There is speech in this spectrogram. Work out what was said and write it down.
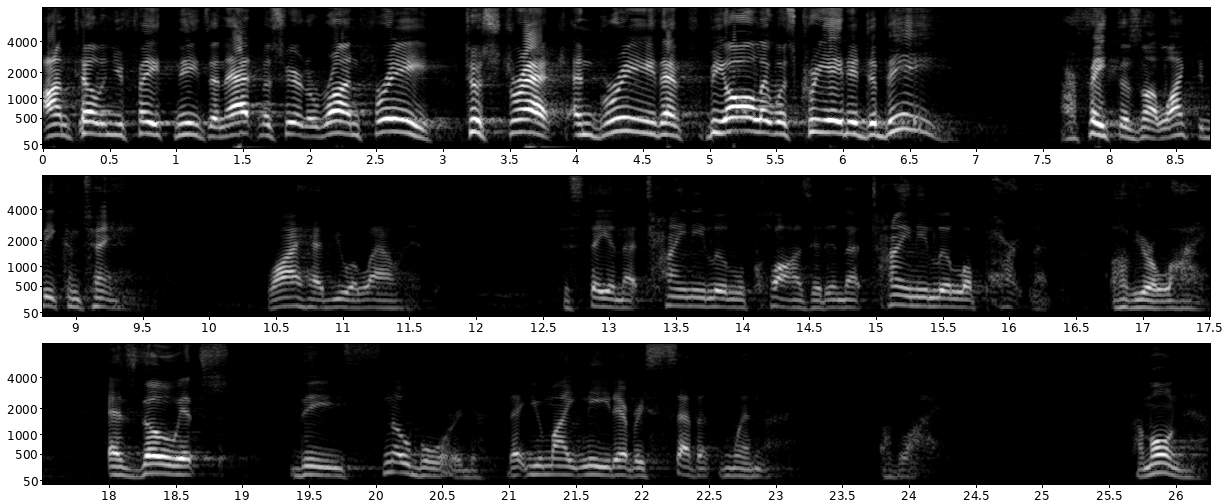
I'm telling you, faith needs an atmosphere to run free, to stretch and breathe and be all it was created to be. Our faith does not like to be contained. Why have you allowed it? To stay in that tiny little closet, in that tiny little apartment of your life, as though it's the snowboard that you might need every seventh winter of life. Come on now.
